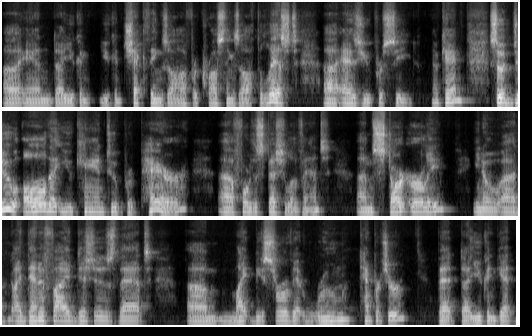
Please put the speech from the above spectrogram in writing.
uh, and uh, you can you can check things off or cross things off the list uh, as you proceed. Okay, so do all that you can to prepare uh, for the special event. Um, start early. You know, uh, identify dishes that um, might be served at room temperature that uh, you can get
